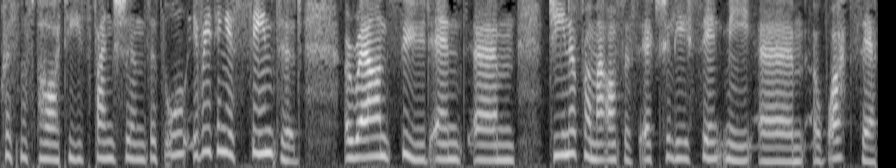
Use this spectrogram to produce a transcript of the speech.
Christmas parties, functions, it's all, everything is centered around food. And, um, Gina from our office actually sent me um, a WhatsApp,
